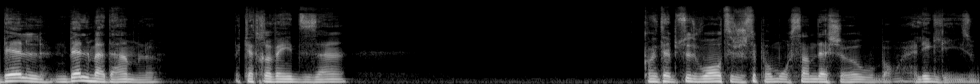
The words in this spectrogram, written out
belle, une belle madame, là, de 90 ans, qu'on est habitué de voir, je sais pas moi, au centre d'achat ou bon, à l'église, ou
